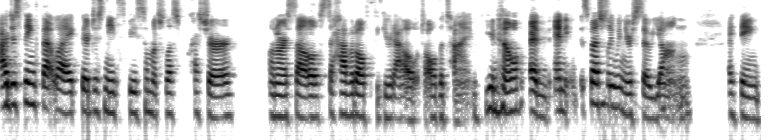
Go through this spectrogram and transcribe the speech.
i just think that like there just needs to be so much less pressure on ourselves to have it all figured out all the time you know and and especially when you're so young i think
